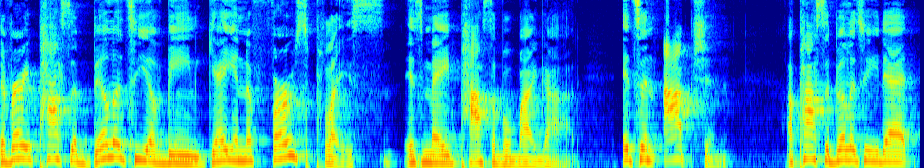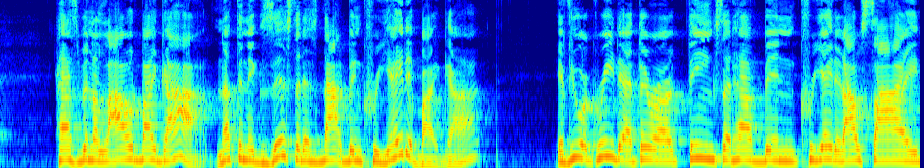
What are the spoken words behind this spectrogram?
The very possibility of being gay in the first place is made possible by God. It's an option, a possibility that has been allowed by God. Nothing exists that has not been created by God. If you agree that there are things that have been created outside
